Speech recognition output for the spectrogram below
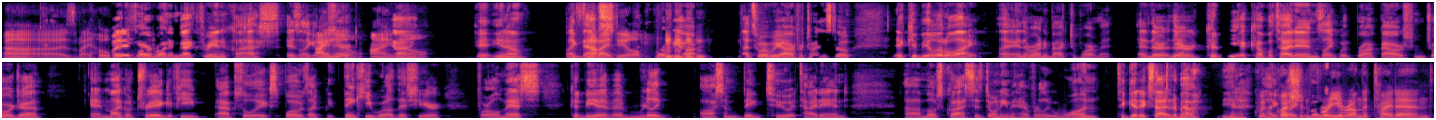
Uh, is my hope. But if our running back three in the class is like a I know, I guy, know, it, you know, like it's that's not ideal. where we are. That's where we Yeah. are for 20. So it could be a little light uh, in the running back department. And there there could be a couple tight ends like with Brock Bowers from Georgia and Michael Trigg if he absolutely explodes like we think he will this year for Ole Miss. Could be a, a really awesome big two at tight end. Uh, most classes don't even have really one to get excited about. You know, Quick like- like question most- for you around the tight end.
